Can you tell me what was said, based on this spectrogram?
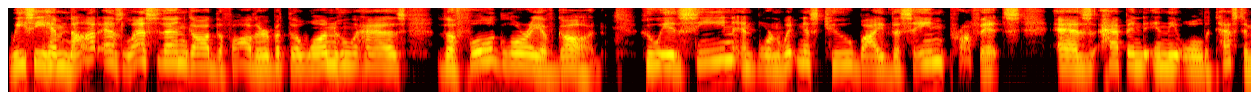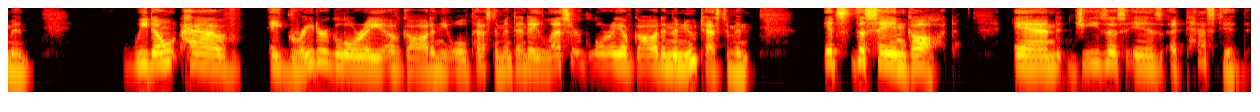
we see him not as less than God the Father, but the one who has the full glory of God, who is seen and borne witness to by the same prophets as happened in the Old Testament. We don't have a greater glory of God in the Old Testament and a lesser glory of God in the New Testament. It's the same God. And Jesus is attested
